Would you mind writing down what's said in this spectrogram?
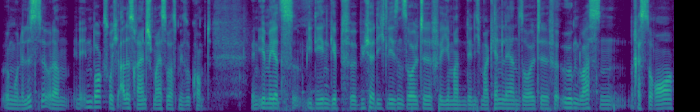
irgendwo eine Liste oder eine Inbox, wo ich alles reinschmeiße, was mir so kommt. Wenn ihr mir jetzt Ideen gibt für Bücher, die ich lesen sollte, für jemanden, den ich mal kennenlernen sollte, für irgendwas, ein Restaurant,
